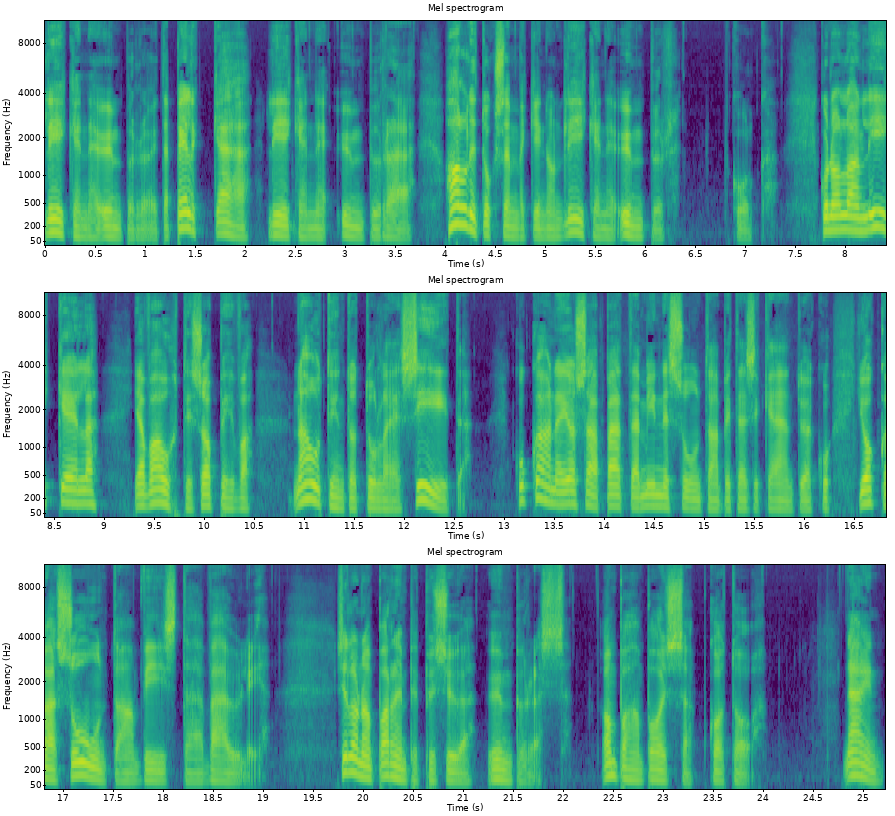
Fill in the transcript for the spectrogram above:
liikenneympyröitä, pelkkää liikenneympyrää. Hallituksemmekin on liikenneympyrä. Kuulkaa. Kun ollaan liikkeellä ja vauhti sopiva, nautinto tulee siitä. Kukaan ei osaa päättää, minne suuntaan pitäisi kääntyä, kun joka suuntaan viistää väyliä. Silloin on parempi pysyä ympyrässä. Onpahan poissa kotoa. Näin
